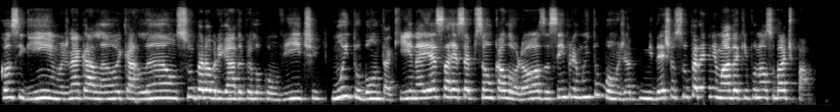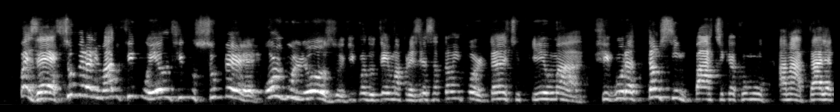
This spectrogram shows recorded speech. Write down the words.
Conseguimos, né, Carlão? Oi, Carlão, super obrigada pelo convite. Muito bom estar aqui, né? E essa recepção calorosa sempre é muito bom, já me deixa super animada aqui para o nosso bate-papo. Pois é, super animado fico eu e fico super orgulhoso aqui quando tem uma presença tão importante e uma figura tão simpática como a Natália.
